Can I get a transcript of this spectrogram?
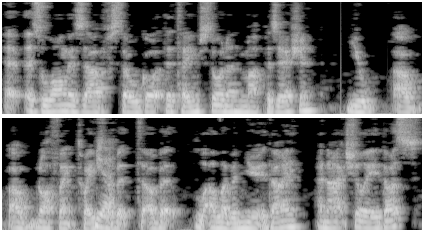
as long as I've still got the time stone in my possession, you, I'll, I'll not think twice Yeah. about about allowing you to die. And actually, he does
